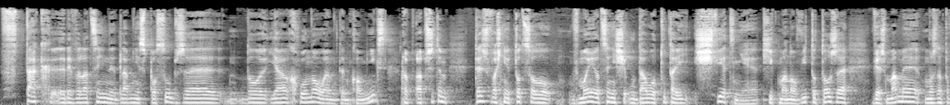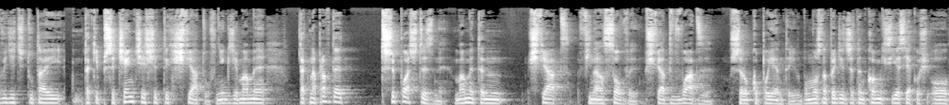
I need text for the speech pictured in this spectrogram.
w tak rewelacyjny dla mnie sposób, że no, ja chłonąłem ten komiks, a, a przy tym też właśnie to, co w mojej ocenie się udało tutaj świetnie Hickmanowi, to to, że wiesz, mamy, można powiedzieć tutaj takie przecięcie się tych światów, nie? gdzie mamy tak naprawdę trzy płaszczyzny. Mamy ten świat finansowy, świat władzy szeroko pojętej, bo można powiedzieć, że ten komiks jest jakoś o,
